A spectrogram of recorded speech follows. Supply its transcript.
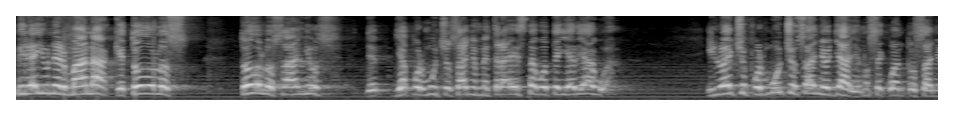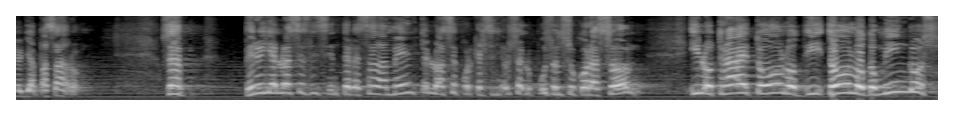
Mira, hay una hermana que todos los, todos los años, ya por muchos años, me trae esta botella de agua. Y lo ha hecho por muchos años ya, yo no sé cuántos años ya pasaron. O sea, pero ella lo hace desinteresadamente, lo hace porque el Señor se lo puso en su corazón y lo trae todos los, todos los domingos.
